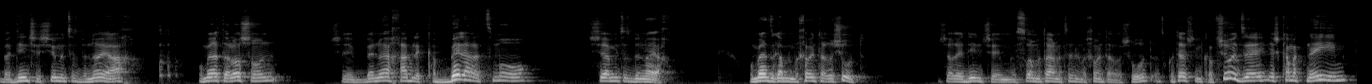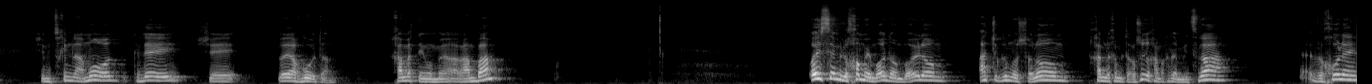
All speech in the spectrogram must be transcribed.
בדין של שיעור מצוות בנויח, אומר את הלושון שבן נויח חייב לקבל על עצמו שבע מצוות בנויח. הוא אומר את זה גם במלחמת הרשות. יש הרי דין שהם ישראל מטרה למצאת למלחמת הרשות, אז הוא כותב שאם כבשו את זה, יש כמה תנאים שהם צריכים לעמוד כדי שלא יהרגו אותם. אחד מהתנאים אומר הרמב"ם, אוי סם מלחום עם אודום באוילום, עד שקוראים לו שלום, אחד מלחמת הרשות, אחד מלחמת המצווה, וכולי.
